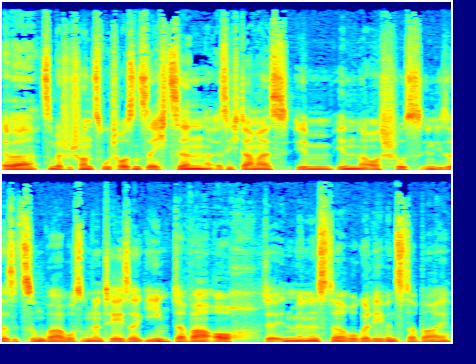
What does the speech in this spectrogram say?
Aber zum Beispiel schon 2016, als ich damals im Innenausschuss in dieser Sitzung war, wo es um den Taser ging, da war auch der Innenminister Roger Lewins dabei.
